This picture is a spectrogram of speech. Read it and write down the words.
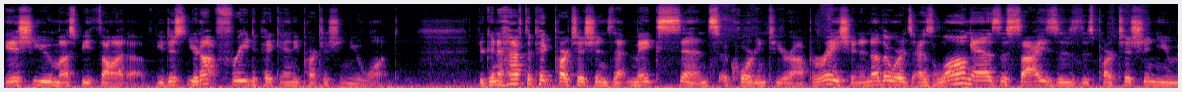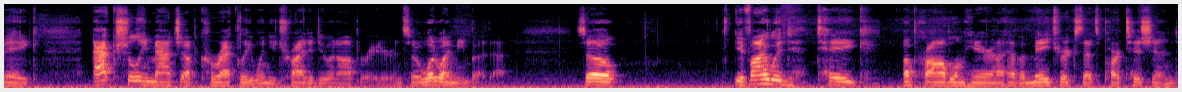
issue must be thought of. You just you're not free to pick any partition you want. You're going to have to pick partitions that make sense according to your operation. In other words, as long as the sizes this partition you make actually match up correctly when you try to do an operator. And so what do I mean by that? So if I would take a problem here and I have a matrix that's partitioned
